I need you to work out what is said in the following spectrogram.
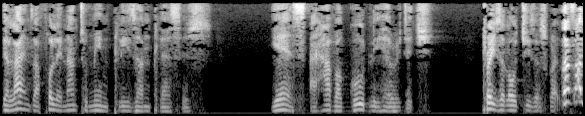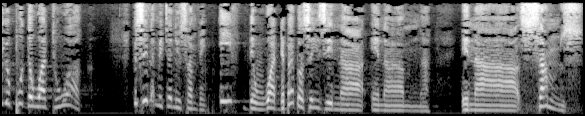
The lines are falling unto me in pleasant places. Yes, I have a goodly heritage. Praise the Lord Jesus Christ. That's how you put the word to work. You see, let me tell you something. If the word, the Bible says in, uh, in, um, in, uh, Psalms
